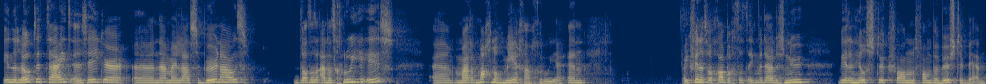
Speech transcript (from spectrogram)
in de loop der tijd en zeker uh, na mijn laatste burn-out, dat aan het groeien is. Uh, maar het mag nog meer gaan groeien. En ik vind het wel grappig dat ik me daar dus nu weer een heel stuk van, van bewuster ben.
